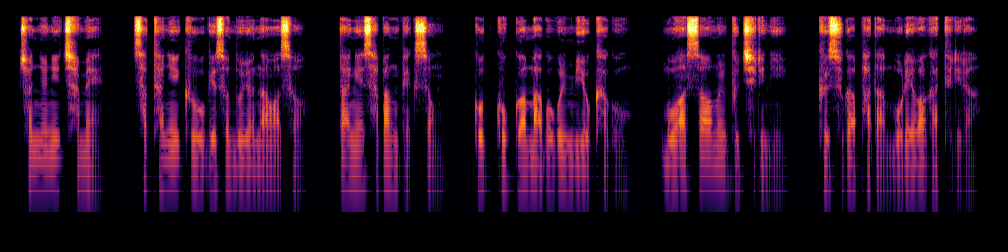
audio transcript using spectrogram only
천년이 참해 사탄이 그 옥에서 놓여 나와서 땅의 사방 백성 곧 곡과 마곡을 미혹하고 모아 싸움을 붙이리니 그 수가 바다 모래와 같으리라.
